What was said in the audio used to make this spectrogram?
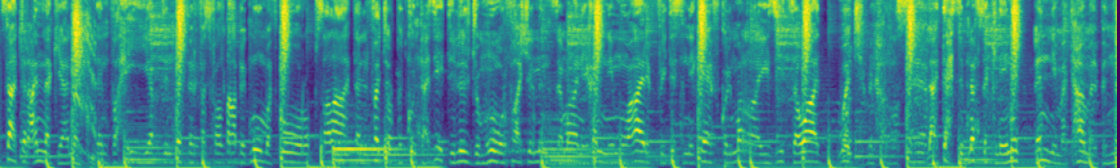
ساتر عنك يا نك لأن ضحية بتندثر فاسفل طابق مو مذكور. وبصلاة الفجر بتكون تعزيتي للجمهور. فاشل من زمان يغني مو عارف في دسني كيف. كل مرة يزيد سواد وجه من حر الصيف. لا تحسب نفسك لينك لأني ما أتعامل بالنغز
